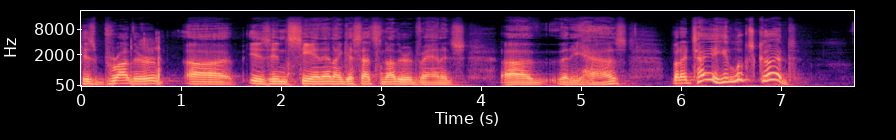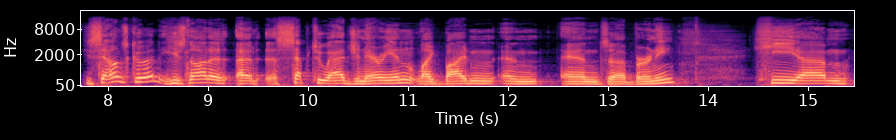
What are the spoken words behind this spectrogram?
His brother uh, is in CNN. I guess that's another advantage uh, that he has. But I tell you, he looks good. He sounds good. He's not a, a, a septuagenarian like Biden and and uh, Bernie. He um,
